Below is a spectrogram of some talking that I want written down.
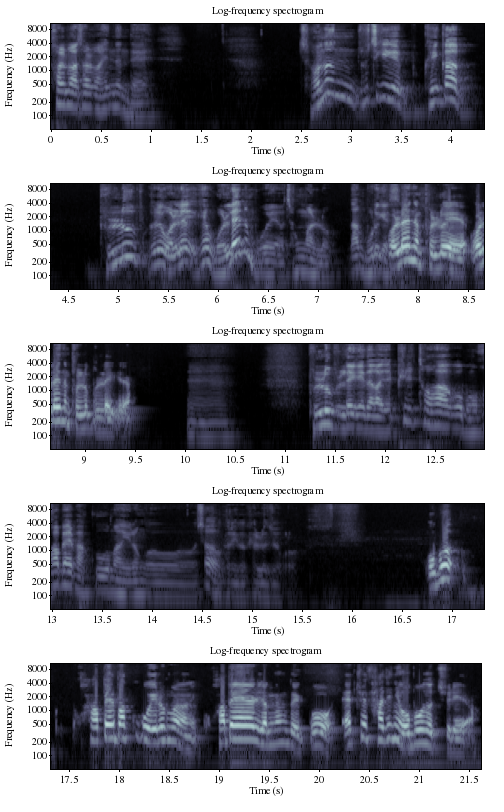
설마 설마 했는데 저는 솔직히 그러니까 blue 그래 원래 그냥 원래는 뭐예요 정말로 난 모르겠어 원래는 blue예요. 원래는 blue black이에요. 예. blue black에다가 이제 필터하고 뭐 화벨 바꾸고 막 이런 거죠 그러니까 결론적으로 오버 화벨 바꾸고 이런 건 아니고 화벨 영향도 있고 애초에 사진이 오버 노출이에요.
